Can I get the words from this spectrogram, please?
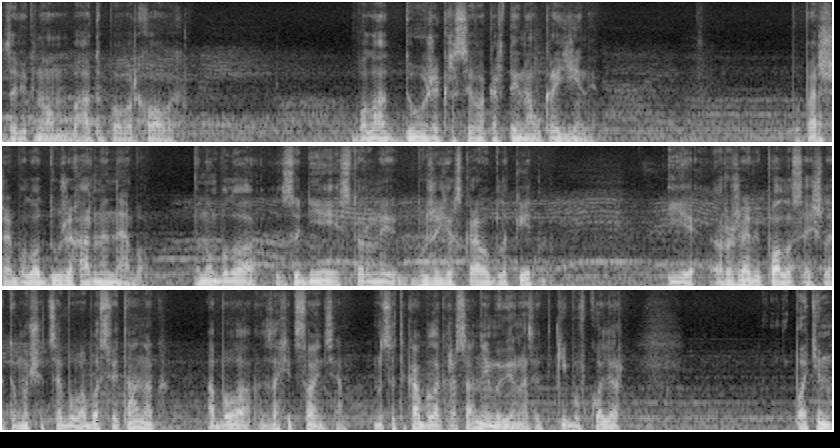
за вікном багатоповерхових була дуже красива картина України. По-перше, було дуже гарне небо. Воно було з однієї сторони дуже яскраво блакитне, і рожеві полоси йшли, тому що це був або світанок, або захід сонця. Ну, це така була краса, неймовірна, це такий був колір. Потім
